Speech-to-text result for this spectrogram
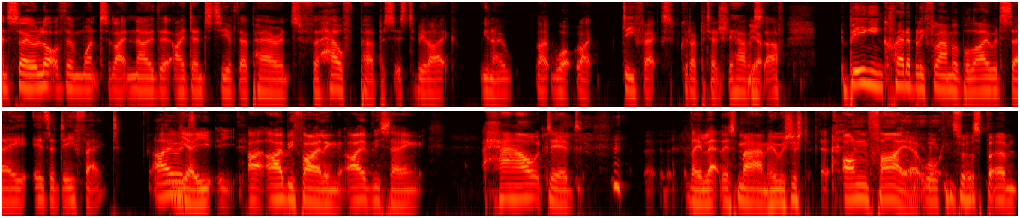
And so a lot of them want to like know the identity of their parents for health purposes to be like, you know, like what like defects could I potentially have and Yep. stuff. Being incredibly flammable, I would say, is a defect. I would yeah, you, I, I'd be filing, I'd be saying, how did uh, they let this man who was just uh, on fire walk into a sperm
